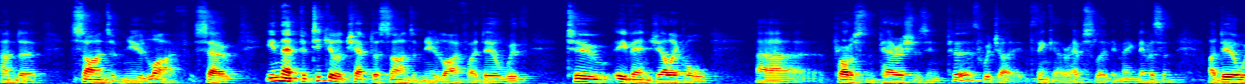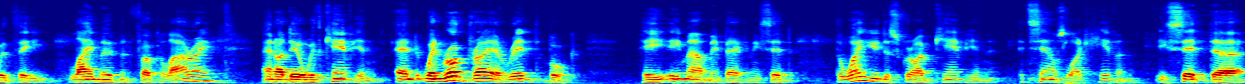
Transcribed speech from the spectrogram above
under Signs of New Life. So, in that particular chapter, Signs of New Life, I deal with two evangelical uh, Protestant parishes in Perth, which I think are absolutely magnificent. I deal with the lay movement Focolare, and I deal with Campion. And when Rod Dreher read the book, he emailed me back and he said, The way you describe Campion, it sounds like heaven. He said, uh,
